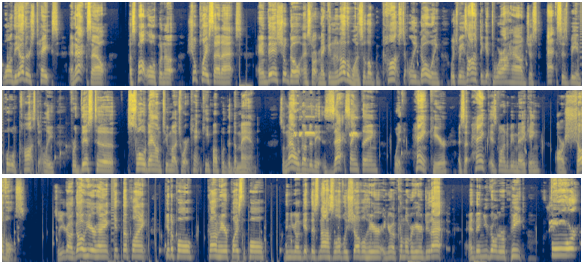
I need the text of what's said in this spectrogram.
one of the others takes an axe out, a spot will open up, she'll place that axe, and then she'll go and start making another one. So they'll be constantly going, which means I'll have to get to where I have just axes being pulled constantly for this to slow down too much where it can't keep up with the demand. So now we're going to do the exact same thing with Hank here, except Hank is going to be making our shovels. So you're going to go here, Hank, get the plank, get a pole, come here, place the pole, then you're going to get this nice, lovely shovel here, and you're going to come over here and do that, and then you're going to repeat forever.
